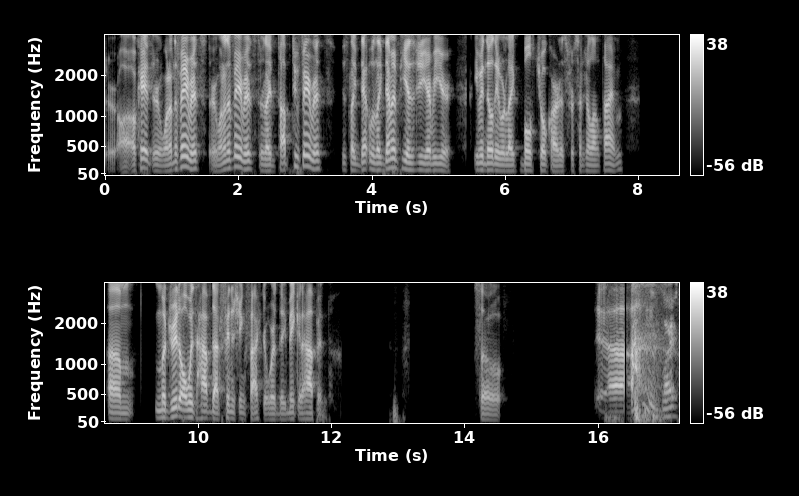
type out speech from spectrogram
they're all- okay, they're one of the favorites, they're one of the favorites, they're like top two favorites. It's like that was like them and PSG every year, even though they were like both choke artists for such a long time. Um, Madrid always have that finishing factor where they make it happen. So, Uh, Speaking yeah, of Barca,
